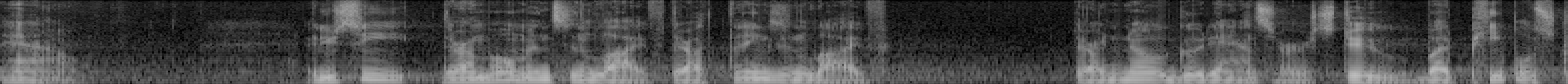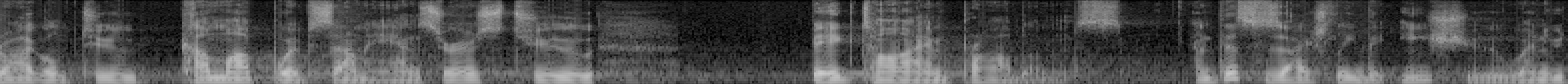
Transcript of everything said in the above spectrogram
now? And you see, there are moments in life, there are things in life, there are no good answers to, but people struggle to come up with some answers to big time problems. And this is actually the issue when you,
